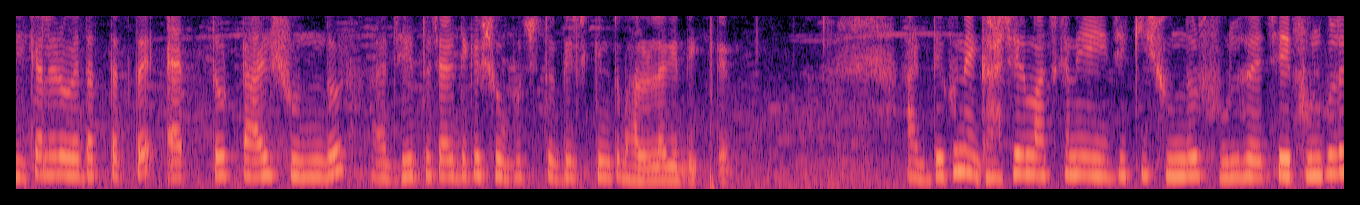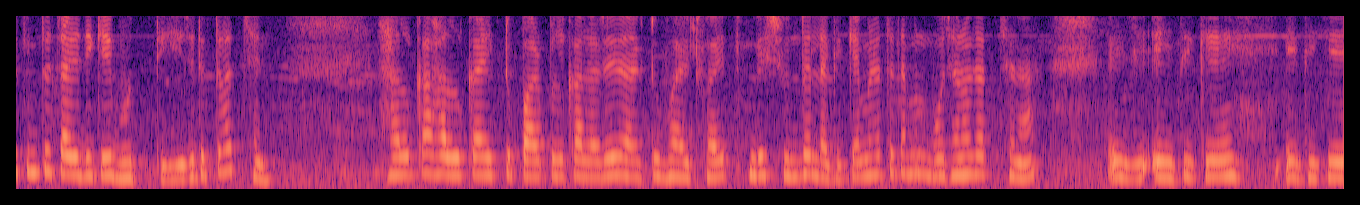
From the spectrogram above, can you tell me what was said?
বিকালের ওয়েদারটা তো এতটাই সুন্দর, আর যেহেতু চারিদিকে সবুজ, তো বেশ কিন্তু ভালো লাগে দেখতে। আর দেখুন এই ঘাসের মাঝখানে এই যে কি সুন্দর ফুল হয়েছে, এই ফুলগুলো কিন্তু চারিদিকেই ভর্তি, এই যে দেখতে পাচ্ছেন? হালকা হালকা একটু পার্পল কালারের আর একটু হোয়াইট হোয়াইট বেশ সুন্দর লাগে। ক্যামেরাতে তেমন বোঝানো যাচ্ছে না। এই যে এইদিকে এইদিকে,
